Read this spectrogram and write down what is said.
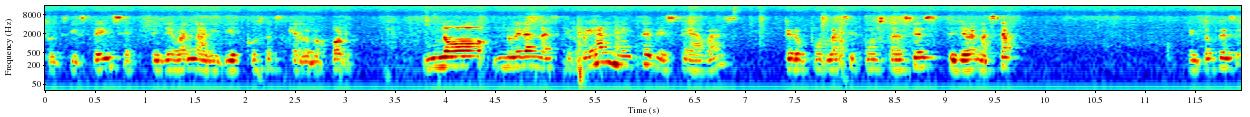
tu existencia, que te llevan a vivir cosas que a lo mejor no, no eran las que realmente deseabas, pero por las circunstancias te llevan a ser. Entonces,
